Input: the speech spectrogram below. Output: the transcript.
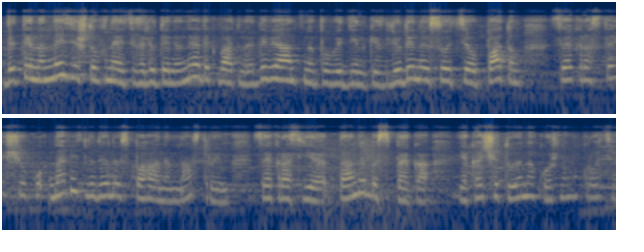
дитина не зіштовхнеться з людиною неадекватної, девіантної поведінки, з людиною соціопатом. Це якраз те, що навіть з людиною з поганим настроєм, це якраз є та небезпека, яка читує на кожному кроці.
